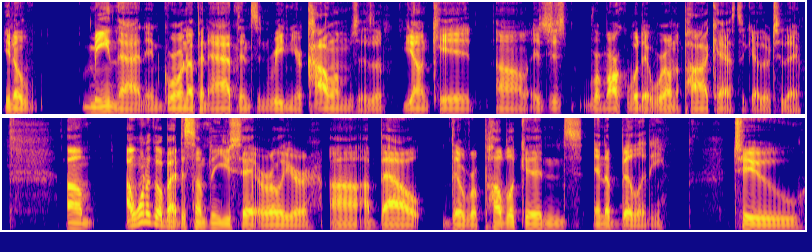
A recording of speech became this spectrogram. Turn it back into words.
you know, mean that. And growing up in Athens and reading your columns as a young kid, um, it's just remarkable that we're on a podcast together today. Um, I want to go back to something you said earlier uh, about the Republicans' inability to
